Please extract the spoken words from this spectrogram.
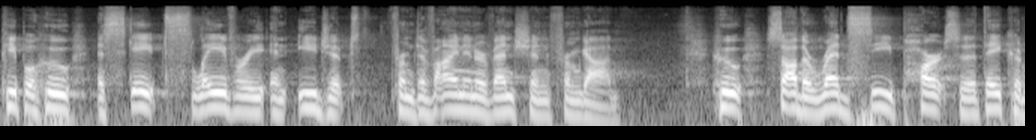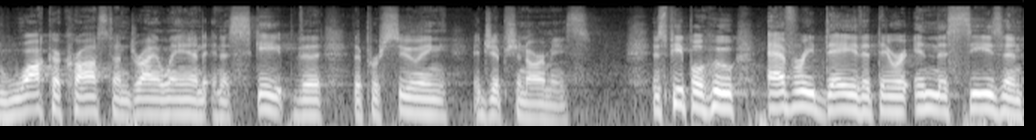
people who escaped slavery in Egypt from divine intervention from God, who saw the Red Sea part so that they could walk across on dry land and escape the, the pursuing Egyptian armies. Is people who every day that they were in this season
